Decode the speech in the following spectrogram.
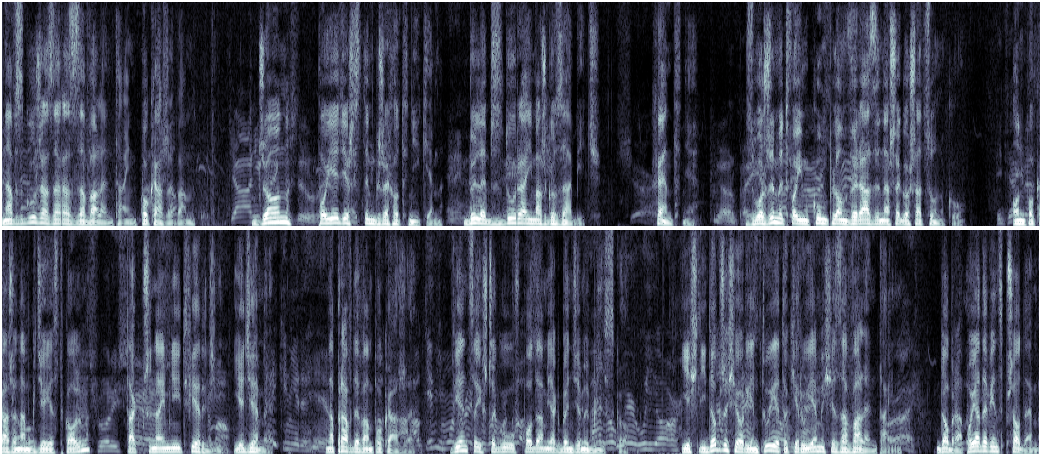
Na wzgórza zaraz za Valentine. Pokażę wam. John, pojedziesz z tym grzechotnikiem. Byle bzdura i masz go zabić. Chętnie. Złożymy twoim kumplom wyrazy naszego szacunku. On pokaże nam, gdzie jest Kolm? Tak przynajmniej twierdzi. Jedziemy. Naprawdę wam pokażę. Więcej szczegółów podam, jak będziemy blisko. Jeśli dobrze się orientuję, to kierujemy się za Valentine. Dobra, pojadę więc przodem.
